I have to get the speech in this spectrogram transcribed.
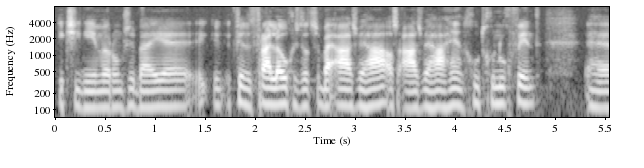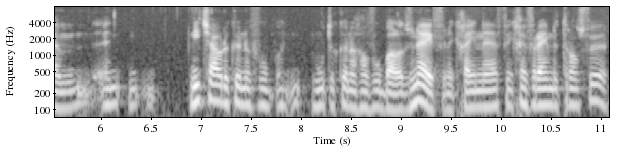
ik, zie niet in waarom ze bij... Uh, ik, ik, vind het vrij logisch dat ze bij ASWH, als ASWH hen goed genoeg vindt... Um, niet zouden kunnen moeten kunnen gaan voetballen. Dus nee, vind ik, geen, vind ik geen vreemde transfer. Ik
